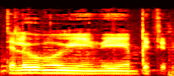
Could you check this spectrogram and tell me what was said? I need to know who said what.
Speaker 1: Telugu movie ఏంది? ఏం three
